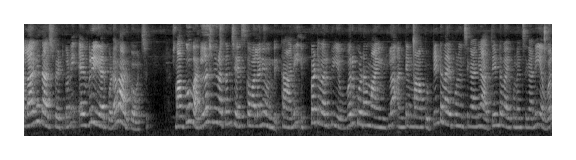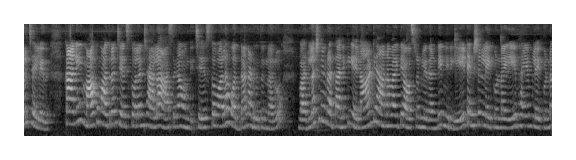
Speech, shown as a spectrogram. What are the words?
అలాగే దాచిపెట్టుకొని ఎవ్రీ ఇయర్ కూడా వాడుకోవచ్చు. మాకు వరలక్ష్మి వ్రతం చేసుకోవాలని ఉంది. కానీ ఇప్పటి వరకు ఎవ్వరు కూడా మా ఇంట్లో అంటే మా పుట్టింటి వైపు నుంచి కానీ అత్తింటి వైపు నుంచి కానీ ఎవ్వరూ చేయలేదు. కానీ మాకు మాత్రం చేసుకోవాలని చాలా ఆశగా ఉంది. చేసుకోవాలా వద్దా అని అడుగుతున్నారు. వరలక్ష్మి వ్రతానికి ఎలాంటి ఆనవాయితీ అవసరం లేదండి. మీరు ఏ టెన్షన్ లేకుండా ఏ భయం లేకుండా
